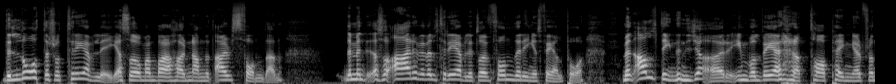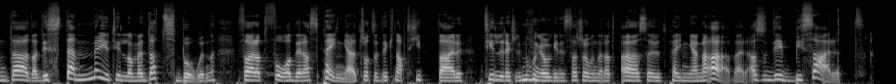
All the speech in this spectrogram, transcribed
Det låter så trevligt, alltså om man bara hör namnet Arvsfonden. Nej men alltså arv är väl trevligt och en fond är inget fel på. Men allting den gör involverar att ta pengar från döda. Det stämmer ju till och med dödsbon för att få deras pengar, trots att det knappt hittar tillräckligt många organisationer att ösa ut pengarna över. Alltså det är bisarrt.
